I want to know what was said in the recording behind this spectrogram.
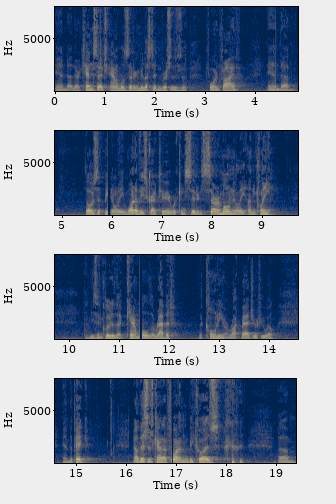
And uh, there are 10 such animals that are going to be listed in verses uh, 4 and 5. And um, those that meet only one of these criteria were considered ceremonially unclean. And these included the camel, the rabbit, the coney or rock badger, if you will, and the pig. Now, this is kind of fun because, um,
